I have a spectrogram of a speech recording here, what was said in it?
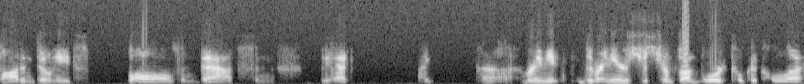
Baden donates balls and bats, and we had like uh, Rainier, the Rainiers just jumped on board. Coca Cola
